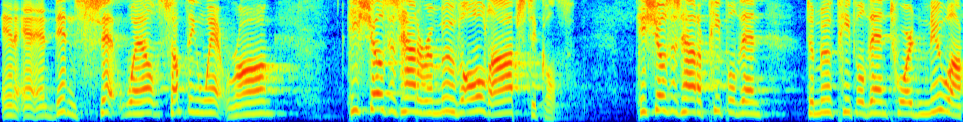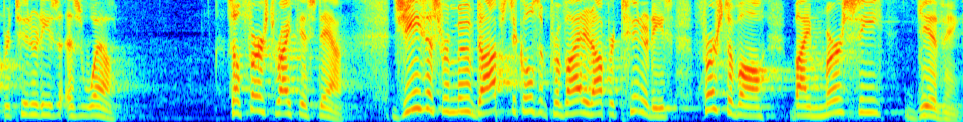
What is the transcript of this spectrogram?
and, and didn't sit well, something went wrong. He shows us how to remove old obstacles. He shows us how to people then to move people then toward new opportunities as well. So first write this down. Jesus removed obstacles and provided opportunities first of all by mercy giving.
